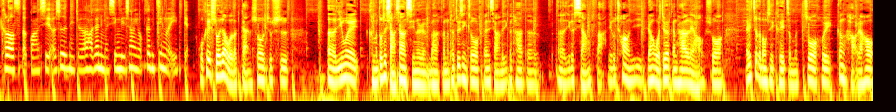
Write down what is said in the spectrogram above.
close 的关系，而是你觉得好像你们心理上有更近了一点。我可以说一下我的感受，就是，呃，因为可能都是想象型的人吧，可能他最近跟我分享了一个他的呃一个想法、一个创意，然后我就会跟他聊说。哎，这个东西可以怎么做会更好？然后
